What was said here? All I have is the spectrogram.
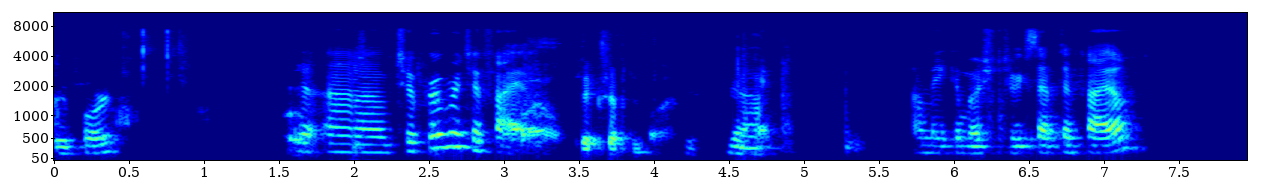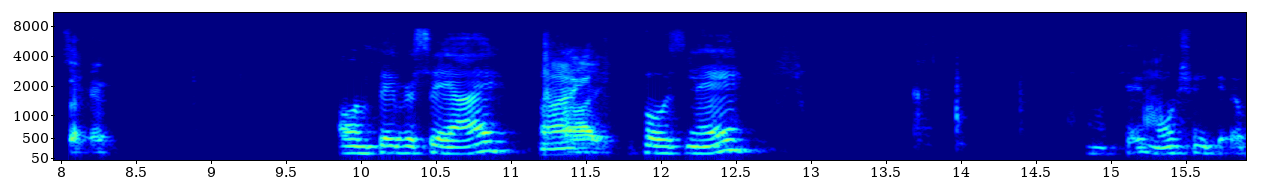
report? Um, To approve or to file? Wow. Accept and file. Yeah, I'll make a motion to accept and file. Second. all in favor, say aye. Aye. Opposed, nay. Okay, motion, ca-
